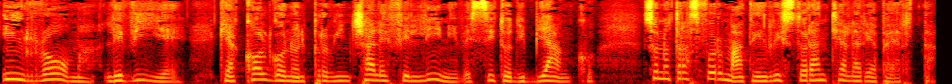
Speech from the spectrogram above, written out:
In Roma le vie che accolgono il provinciale Fellini vestito di bianco sono trasformate in ristoranti all'aria aperta.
